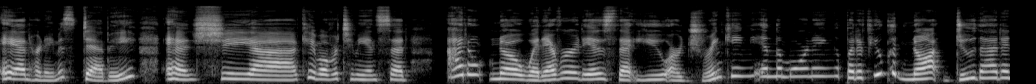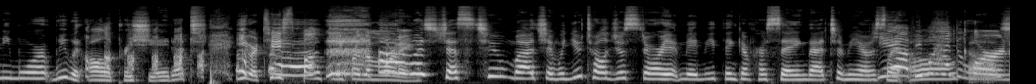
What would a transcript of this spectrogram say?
and her name is Debbie. And she uh, came over to me and said, I don't know whatever it is that you are drinking in the morning, but if you could not do that anymore, we would all appreciate it. you are too spunky for the Oh, morning. it was just too much. And when you told your story, it made me think of her saying that to me. I was yeah, like, yeah, people oh, had to gosh. learn,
